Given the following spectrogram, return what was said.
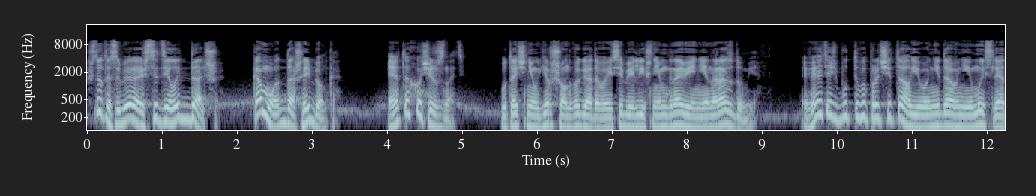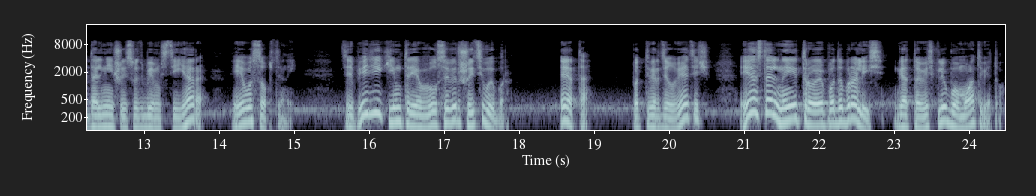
Что ты собираешься делать дальше? Кому отдашь ребенка? Это хочешь знать? Уточнил Ершон, выгадывая себе лишнее мгновение на раздумье. Вятич будто бы прочитал его недавние мысли о дальнейшей судьбе Мстияра и его собственной. Теперь Яким требовал совершить выбор. «Это», — подтвердил Вятич, и остальные трое подобрались, готовясь к любому ответу.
